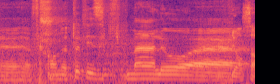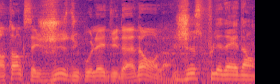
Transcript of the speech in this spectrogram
Euh, fait qu'on a tous les équipements là, euh, Puis on s'entend que c'est juste du poulet et du dindon, là. juste poulet dindon.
